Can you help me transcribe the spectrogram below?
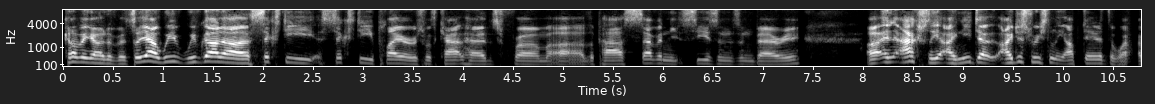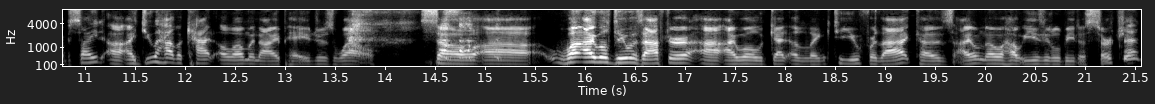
coming out of it. So yeah, we we've got uh 60 60 players with cat heads from uh the past seven seasons in Barrie. Uh, and actually, I need to. I just recently updated the website. Uh, I do have a cat alumni page as well. So uh, what I will do is after uh, I will get a link to you for that because I don't know how easy it'll be to search it,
